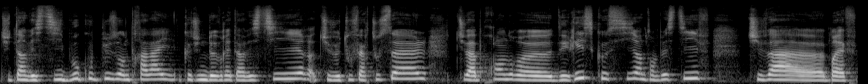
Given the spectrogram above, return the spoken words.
tu t'investis beaucoup plus dans le travail que tu ne devrais t'investir, tu veux tout faire tout seul, tu vas prendre des risques aussi intempestifs, tu vas... bref,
